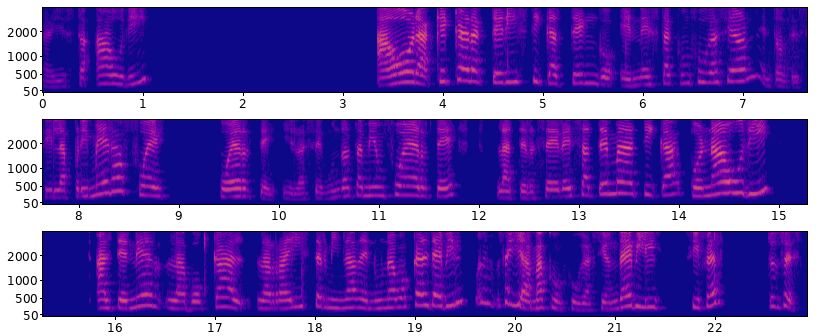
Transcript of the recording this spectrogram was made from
Ahí está Audi. Ahora, ¿qué característica tengo en esta conjugación? Entonces, si la primera fue fuerte y la segunda también fuerte, la tercera es atemática, con Audi al tener la vocal, la raíz terminada en una vocal débil, pues se llama conjugación débil, ¿sí, Fer? Entonces,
